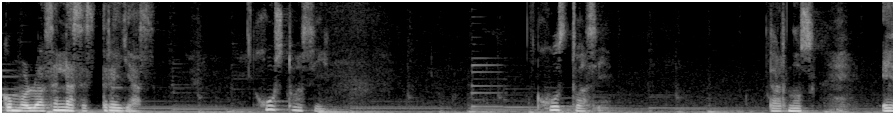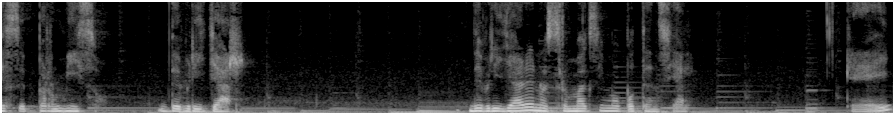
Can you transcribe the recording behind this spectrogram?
como lo hacen las estrellas, justo así, justo así, darnos ese permiso de brillar, de brillar en nuestro máximo potencial. ¿Ok?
